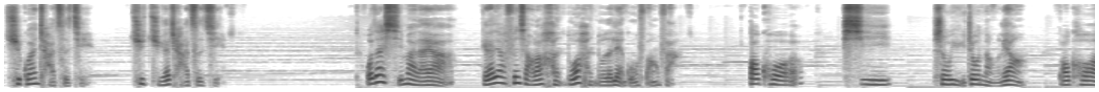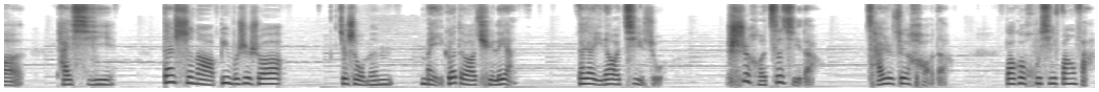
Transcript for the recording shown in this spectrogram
去观察自己，去觉察自己。我在喜马拉雅给大家分享了很多很多的练功方法。包括吸收宇宙能量，包括胎息，但是呢，并不是说就是我们每个都要去练。大家一定要记住，适合自己的才是最好的。包括呼吸方法，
